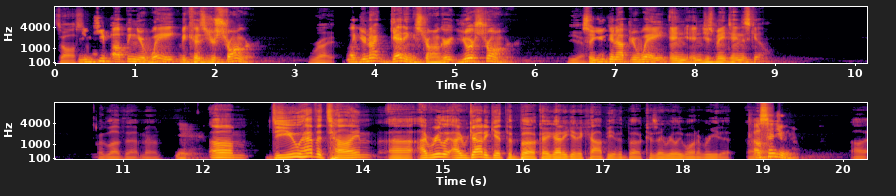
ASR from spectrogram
It's awesome. you keep upping your weight because you're stronger. right. Like you're not getting stronger, you're stronger. Yeah. So you can up your weight and and just maintain the skill. I love that, man. Yeah. Um, do you have a time? Uh, I really, I got to get the book. I got to get a copy of the book because I really want to read it. I'll send you one. Uh,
